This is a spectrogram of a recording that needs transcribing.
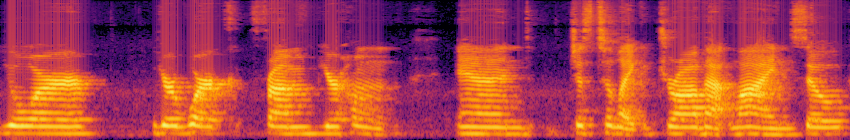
your your work from your home and just to like draw that line. So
